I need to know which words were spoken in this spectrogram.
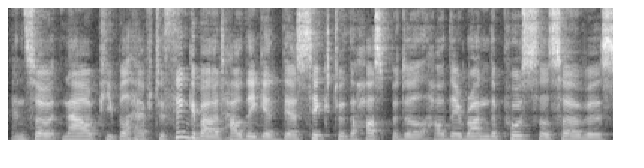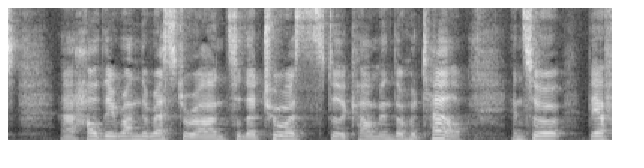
And so now people have to think about how they get their sick to the hospital how they run the postal service uh, how they run the restaurant so that tourists still come in the hotel. And so they're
